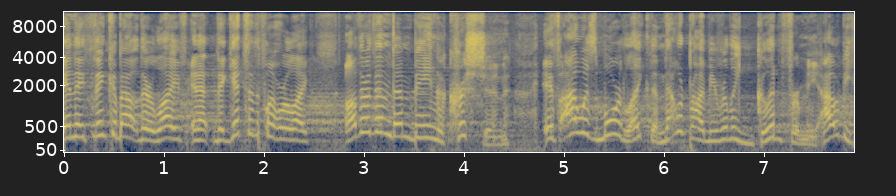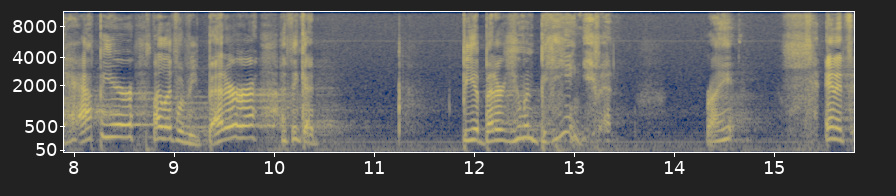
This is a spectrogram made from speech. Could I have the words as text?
And they think about their life and they get to the point where, like, other than them being a Christian, if I was more like them, that would probably be really good for me. I would be happier. My life would be better. I think I'd be a better human being, even. Right? And it's,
